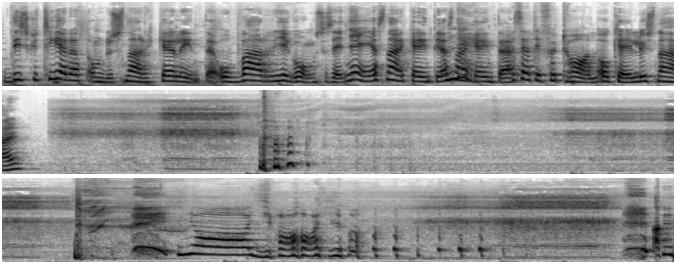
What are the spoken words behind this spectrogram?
diskuterat om du snarkar eller inte. Och varje gång så säger nej jag snarkar inte, jag snarkar inte. Jag säger att det är förtal. Okej, lyssna här. Ja, ja, ja. Det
